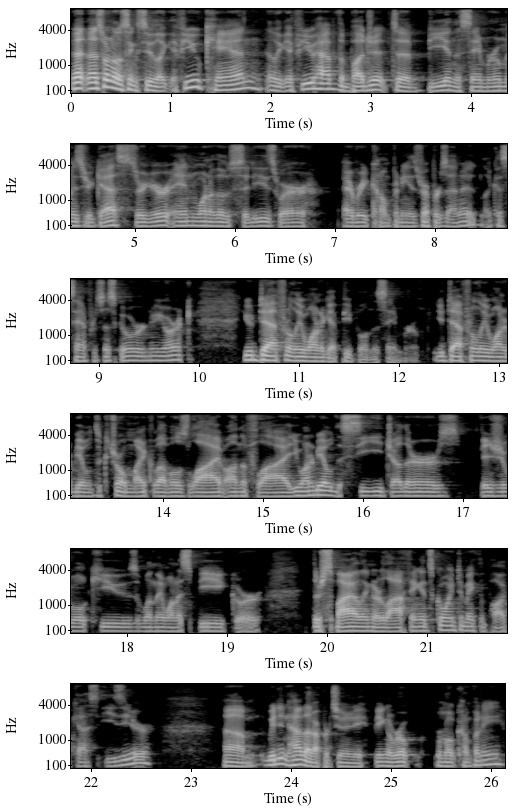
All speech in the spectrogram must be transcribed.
That, that's one of those things too. Like if you can, like if you have the budget to be in the same room as your guests or you're in one of those cities where every company is represented, like a San Francisco or New York, you definitely want to get people in the same room. You definitely want to be able to control mic levels live on the fly. You want to be able to see each other's visual cues when they want to speak or they're smiling or laughing. It's going to make the podcast easier. Um, we didn't have that opportunity being a remote company.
